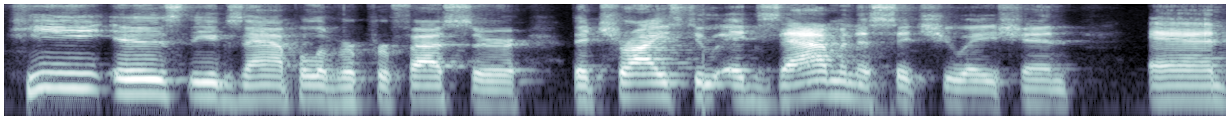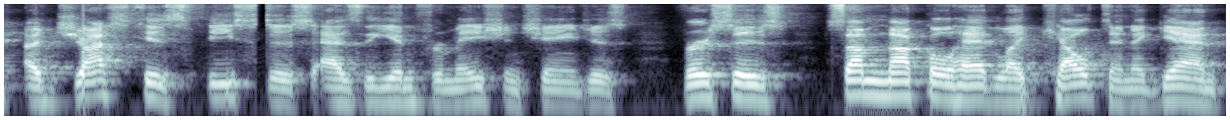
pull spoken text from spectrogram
He is the example of a professor that tries to examine a situation and adjust his thesis as the information changes versus some knucklehead like Kelton, again,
